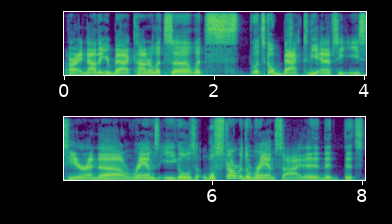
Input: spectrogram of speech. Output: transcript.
All right, now that you're back, Conor, let's uh, let's let's go back to the NFC East here and uh, Rams Eagles. We'll start with the Rams side. Uh, it's,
